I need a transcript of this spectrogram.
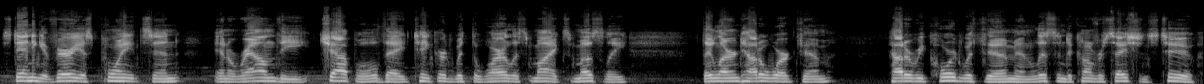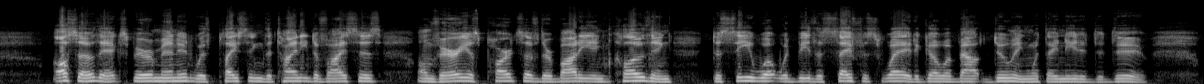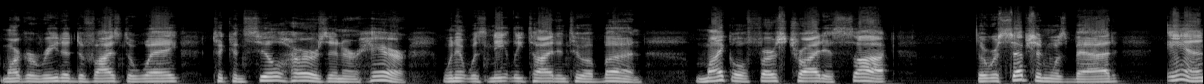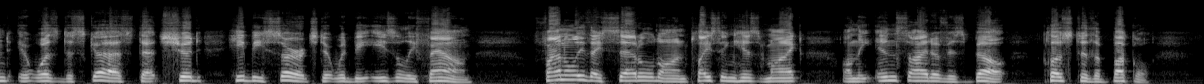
Standing at various points in and around the chapel, they tinkered with the wireless mics mostly. They learned how to work them, how to record with them, and listen to conversations too. Also, they experimented with placing the tiny devices on various parts of their body and clothing to see what would be the safest way to go about doing what they needed to do. Margarita devised a way to conceal hers in her hair when it was neatly tied into a bun. Michael first tried his sock. The reception was bad, and it was discussed that should he be searched, it would be easily found. Finally, they settled on placing his mic on the inside of his belt, close to the buckle.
